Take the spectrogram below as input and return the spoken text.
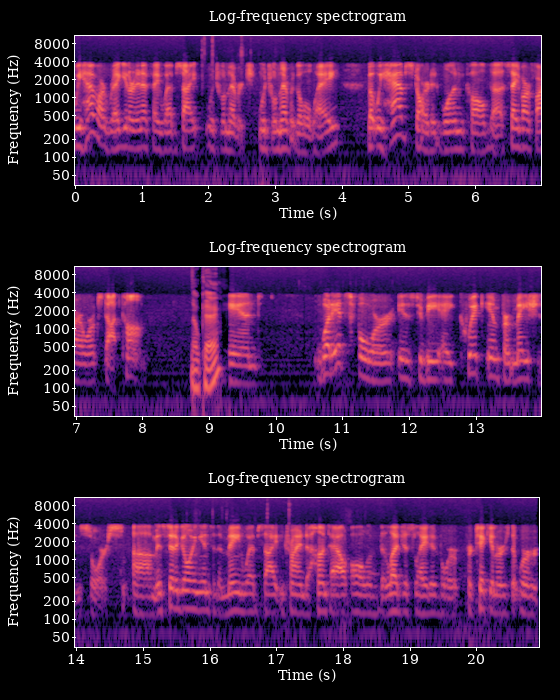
we have our regular NFA website, which will never which will never go away, but we have started one called uh, SaveOurFireworks.com, Okay. and what it's for is to be a quick information source. Um, instead of going into the main website and trying to hunt out all of the legislative or particulars that we're,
